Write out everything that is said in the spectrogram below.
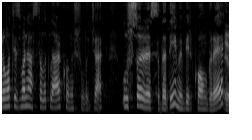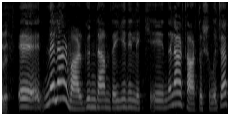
Romatizmal hastalıklar konuşulacak. Uluslararası da değil mi bir kongre? Evet. E, neler var gündemde yenilik, e, neler tartışılacak?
